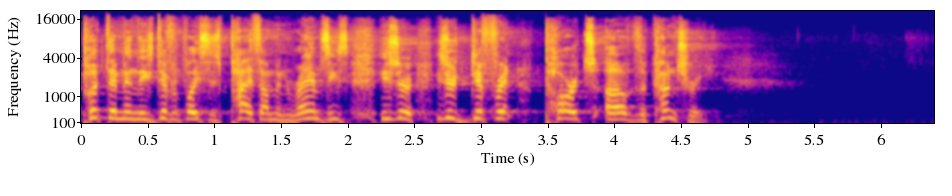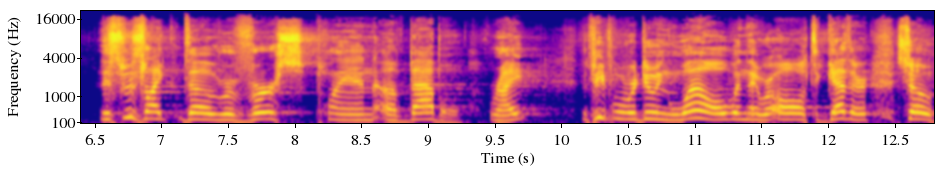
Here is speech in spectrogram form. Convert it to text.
put them in these different places Pithom and Ramses. These are, these are different parts of the country. This was like the reverse plan of Babel, right? The people were doing well when they were all together. So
